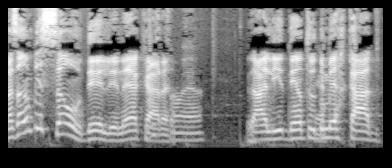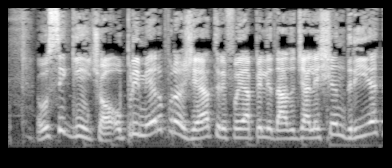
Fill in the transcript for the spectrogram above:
mas a ambição dele, né, cara? Então, é ali dentro é. do mercado. O seguinte, ó, o primeiro projeto ele foi apelidado de Alexandria,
